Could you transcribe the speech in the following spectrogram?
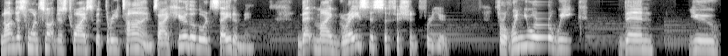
not just once, not just twice, but three times, I hear the Lord say to me that my grace is sufficient for you. For when you are weak, then you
